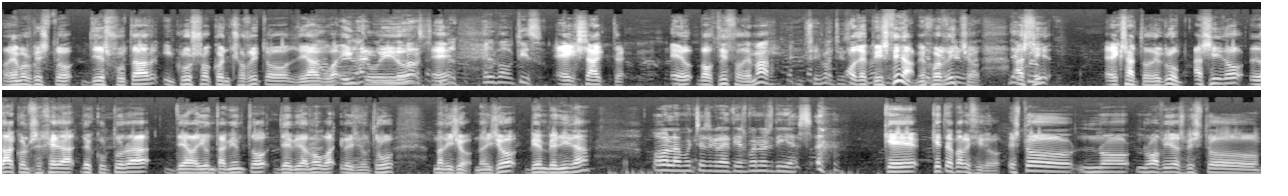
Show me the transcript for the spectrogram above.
lo hemos visto disfrutar incluso con chorrito de agua ah, incluido. ¿eh? el, el, bautizo. Exacto, el bautizo de mar. Sí, bautizo o de piscina, mejor de dicho. De Así, exacto, del club. Ha sido la consejera de Cultura del Ayuntamiento de Villanova y Les Geltrú, Marillo. Marillo, bienvenida. Hola, muchas gracias, buenos días. ¿Qué, qué te ha parecido? ¿Esto no, no lo habías visto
